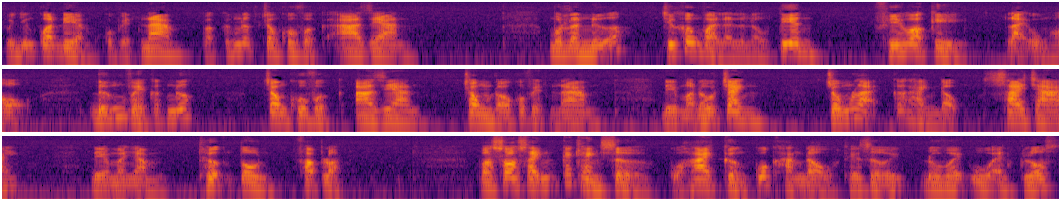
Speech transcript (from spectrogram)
với những quan điểm của Việt Nam và các nước trong khu vực ASEAN. Một lần nữa, chứ không phải là lần đầu tiên, phía Hoa Kỳ lại ủng hộ đứng về các nước trong khu vực ASEAN, trong đó có Việt Nam, để mà đấu tranh, chống lại các hành động sai trái, để mà nhằm thượng tôn pháp luật. Và so sánh cách hành xử của hai cường quốc hàng đầu thế giới đối với UNCLOS.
